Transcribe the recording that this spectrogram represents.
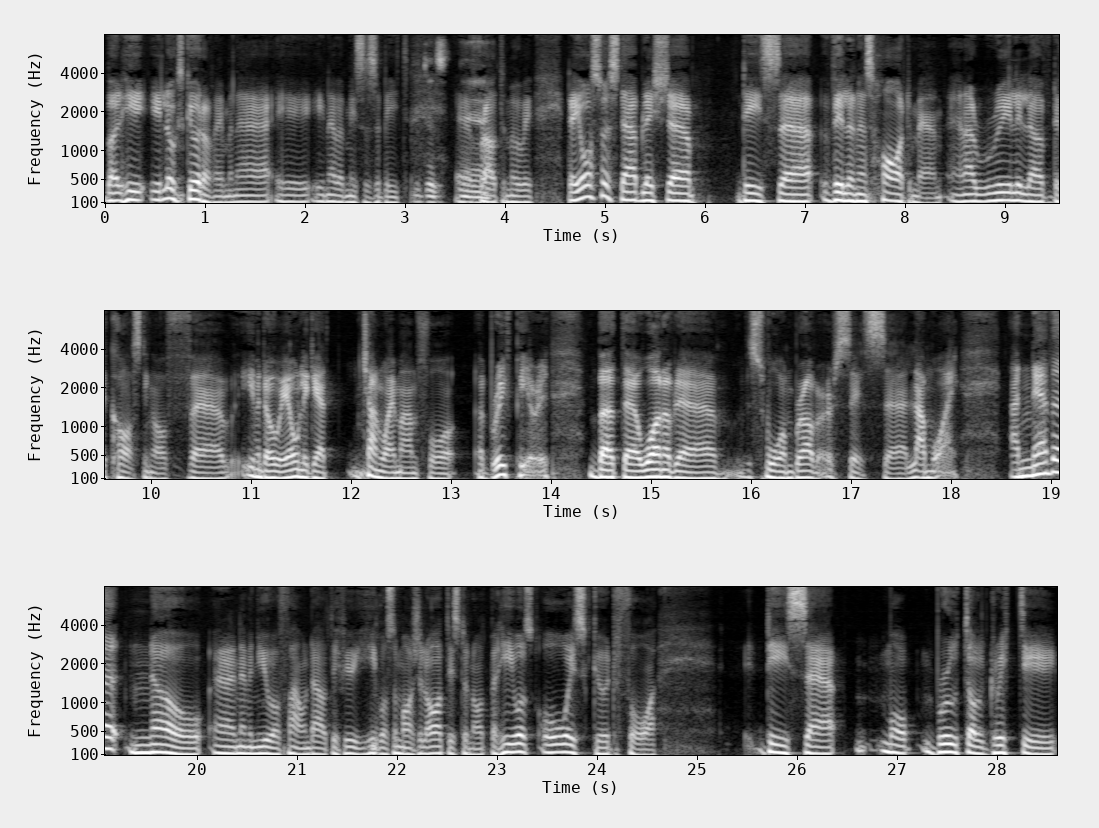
but he it looks good on him, and uh, he, he never misses a beat uh, yeah. throughout the movie. They also establish uh, these uh, villainous hard men, and I really love the casting of, uh, even though we only get Chan Wai Man for a brief period, but uh, one of the sworn brothers is uh, Lam Wai. I never know, I never knew or found out if he, he, was a martial artist or not, but he was always good for these uh, more brutal, gritty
